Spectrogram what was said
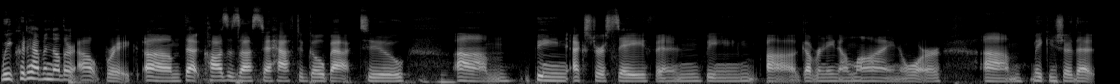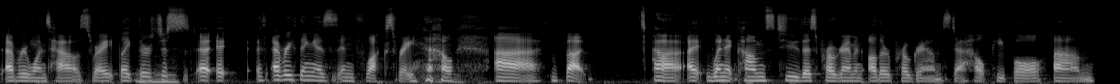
we could have another outbreak um, that causes us to have to go back to um, being extra safe and being uh, governing online or. Um, making sure that everyone's housed, right? Like, there's mm-hmm. just uh, it, everything is in flux right now. Uh, but uh, I, when it comes to this program and other programs to help people, um,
